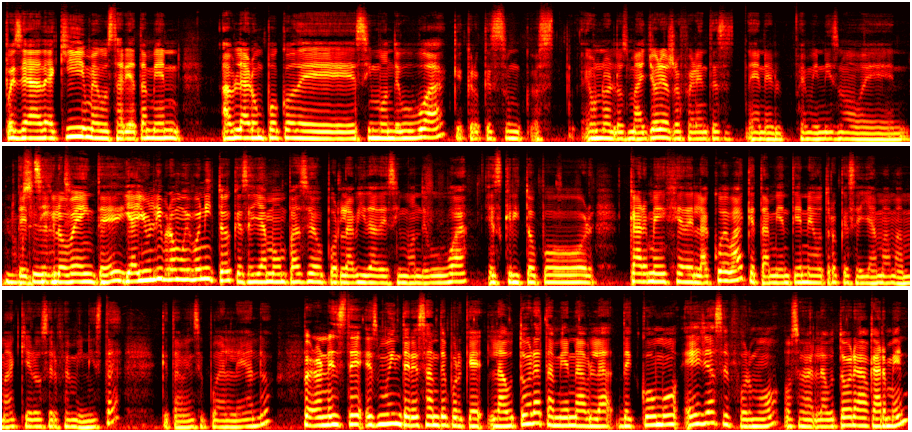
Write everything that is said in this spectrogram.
Pues ya de aquí me gustaría también hablar un poco de Simone de Beauvoir, que creo que es uno de los mayores referentes en el feminismo del siglo XX. Y hay un libro muy bonito que se llama Un paseo por la vida de Simone de Beauvoir, escrito por Carmen G. de la Cueva, que también tiene otro que se llama Mamá, quiero ser feminista, que también si pueden leerlo. Pero en este es muy interesante porque la autora también habla de cómo ella se formó, o sea, la autora Carmen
